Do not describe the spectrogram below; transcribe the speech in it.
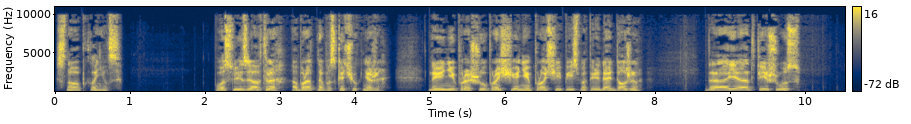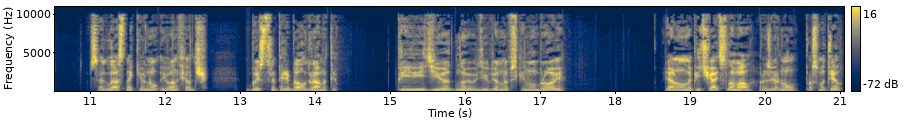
снова поклонился. — Послезавтра обратно поскочу, княже. Ныне прошу прощения, прочие письма передать должен. — Да, я отпишусь. Согласно кивнул Иван Федорович. Быстро перебрал грамоты. — при виде одной удивленно вскинул брови, глянул на печать, сломал, развернул, просмотрел,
